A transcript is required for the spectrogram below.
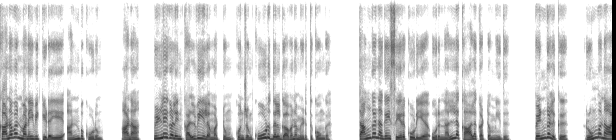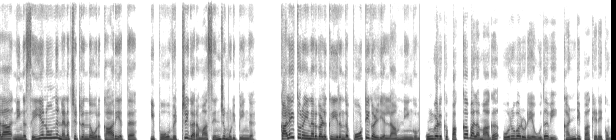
கணவன் மனைவிக்கிடையே அன்பு கூடும். ஆனா பிள்ளைகளின் கல்வியில மட்டும் கொஞ்சம் கூடுதல் கவனம் எடுத்துக்கோங்க. தங்க நகை சேரக்கூடிய ஒரு நல்ல காலகட்டம் இது. பெண்களுக்கு ரொம்ப நாளா நீங்க செய்யணும்னு நினைச்சிட்டு இருந்த ஒரு காரியத்த இப்போ வெற்றிகரமா செஞ்சு முடிப்பீங்க. கலைத்துறையினர்களுக்கு இருந்த போட்டிகள் எல்லாம் நீங்கும். உங்களுக்கு பக்கபலமாக ஒருவருடைய உதவி கண்டிப்பா கிடைக்கும்.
